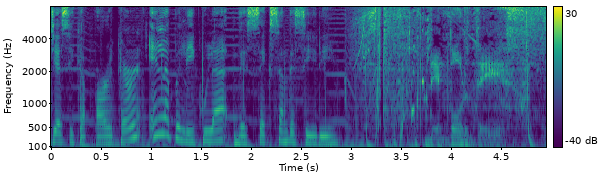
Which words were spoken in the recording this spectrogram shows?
Jessica Parker en la película The Sex and the City. Deportes.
